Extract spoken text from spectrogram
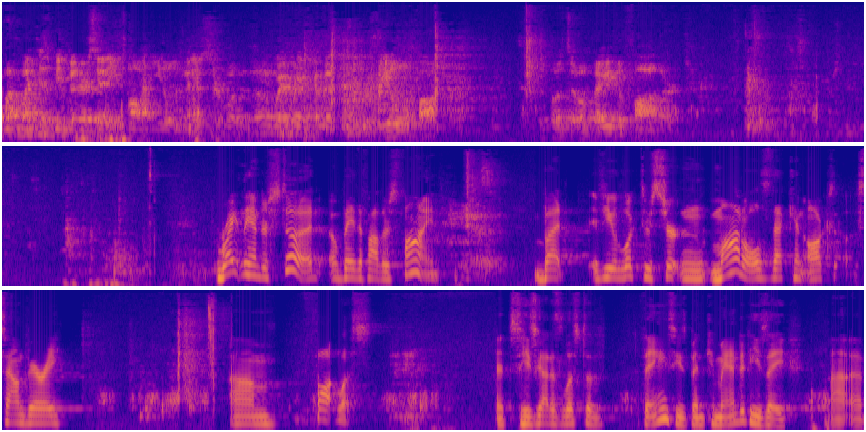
Well, might this be better said? He taught, healed, ministered with an unwavering commitment reveal the Father, to obey the Father. Rightly understood, obey the Father's fine. But if you look through certain models, that can all sound very um, thoughtless. It's, he's got his list of things. He's been commanded. He's a, uh,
